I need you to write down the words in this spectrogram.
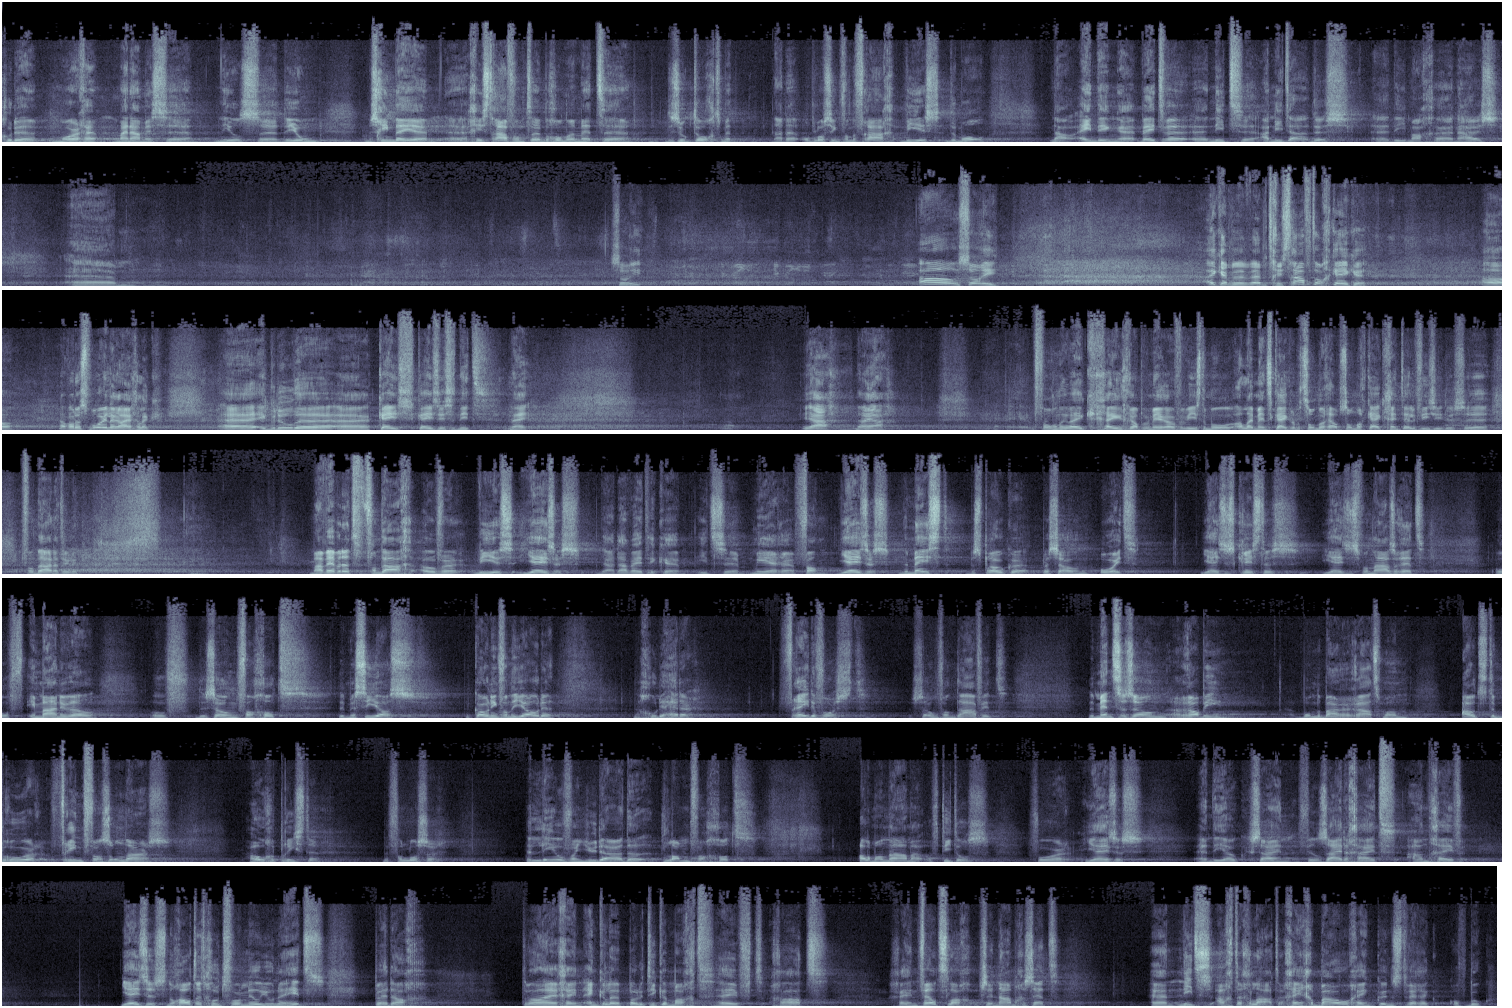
Goedemorgen, mijn naam is uh, Niels uh, de Jong. Misschien ben je uh, gisteravond begonnen met de zoektocht met, naar de oplossing van de vraag wie is de mol? Nou, één ding weten we, niet Anita dus, die mag naar huis. Ehm, sorry? Oh, sorry. Ik heb, we hebben het gisteravond al gekeken. Oh, nou, wat een spoiler eigenlijk. Uh, ik bedoelde uh, Kees. Kees is het niet. Nee. Ja, nou ja. Volgende week geen grappen meer over Wie is de Mol. Allerlei mensen kijken op zondag. Op zondag kijk ik geen televisie, dus uh, vandaar natuurlijk. Maar we hebben het vandaag over wie is Jezus. Ja, daar weet ik iets meer van. Jezus, de meest besproken persoon ooit. Jezus Christus, Jezus van Nazareth, of Immanuel, of de Zoon van God, de Messias, de Koning van de Joden, de Goede Herder, Vredevorst, Zoon van David, de Mensenzoon, Rabbi, wonderbare raadsman, oudste broer, vriend van zondaars, hoge priester, de Verlosser, de leeuw van Juda, de, het lam van God. Allemaal namen of titels voor Jezus en die ook zijn veelzijdigheid aangeven. Jezus nog altijd goed voor miljoenen hits per dag, terwijl hij geen enkele politieke macht heeft gehad, geen veldslag op zijn naam gezet. En niets achtergelaten, geen gebouw, geen kunstwerk of boek. Hij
